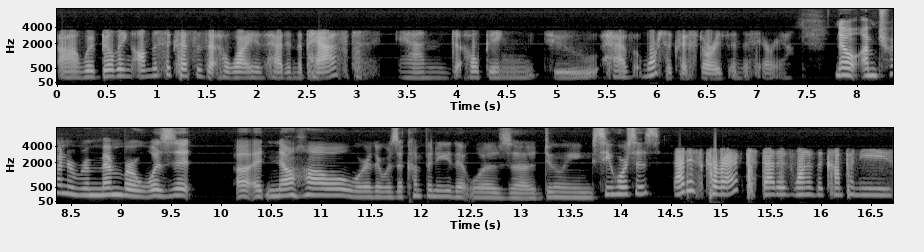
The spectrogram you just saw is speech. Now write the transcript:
uh, we're building on the successes that Hawaii has had in the past and hoping to have more success stories in this area. No, I'm trying to remember. Was it uh, at NELHA where there was a company that was uh, doing seahorses? That is correct. That is one of the companies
